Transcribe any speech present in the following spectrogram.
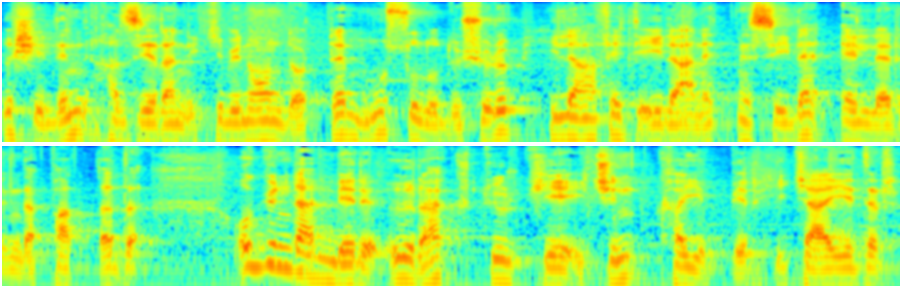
IŞİD'in Haziran 2014'te Musul'u düşürüp hilafet ilan etmesiyle ellerinde patladı. O günden beri Irak Türkiye için kayıp bir hikayedir.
